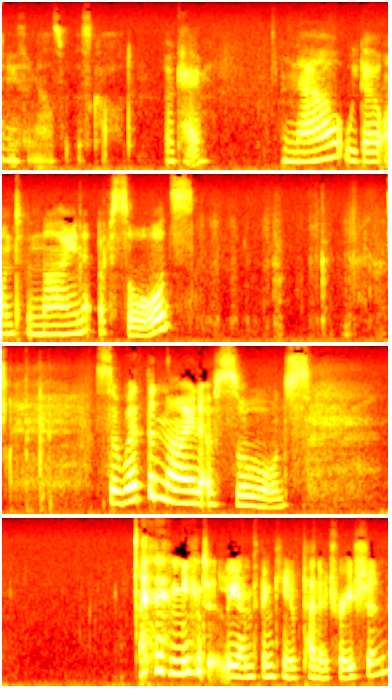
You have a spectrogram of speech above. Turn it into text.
Anything else with this card? Okay. Now we go on to the Nine of Swords. So, with the Nine of Swords, immediately I'm thinking of penetration.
